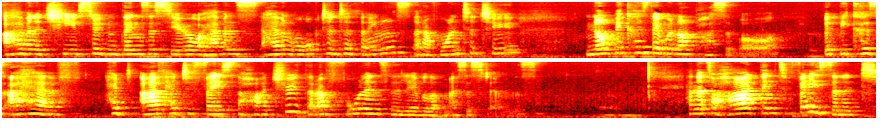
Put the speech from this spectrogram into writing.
I haven't achieved certain things this year, or I haven't, I haven't walked into things that I've wanted to, not because they were not possible, but because I have had, I've had to face the hard truth that I've fallen to the level of my systems. And that's a hard thing to face, and it,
